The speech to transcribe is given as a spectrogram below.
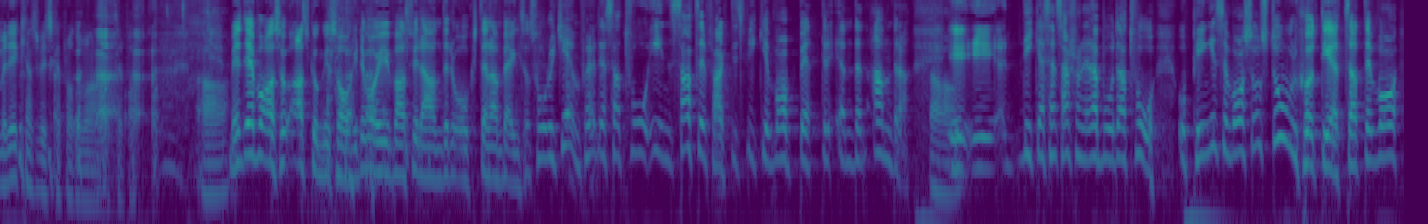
Men det kanske vi ska prata om något annat Men det var alltså Askungens Hage, det var ju Mats Wilander och Stellan Bengtsson. Så du jämföra dessa två insatser faktiskt, vilken var bättre än den andra. Eh, eh, lika sensationella båda två. Och pingisen var så stor 71 så att det var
